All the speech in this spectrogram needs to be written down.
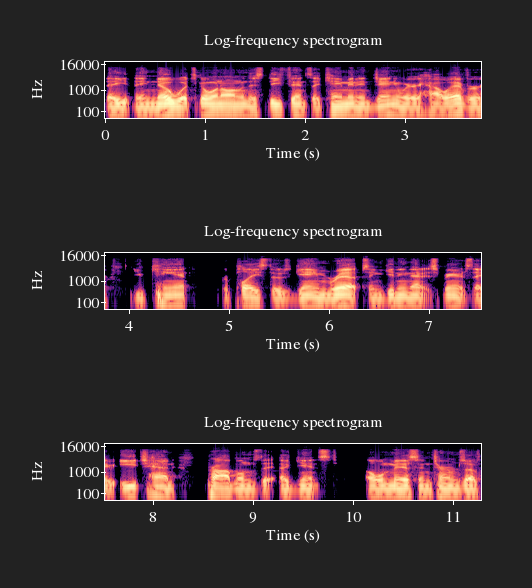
They, they know what's going on with this defense. They came in in January. However, you can't replace those game reps and getting that experience. They've each had problems against Ole Miss in terms of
